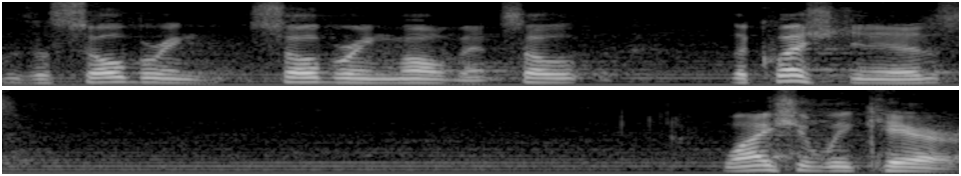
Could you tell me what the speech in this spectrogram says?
It was a sobering, sobering moment. So the question is why should we care?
